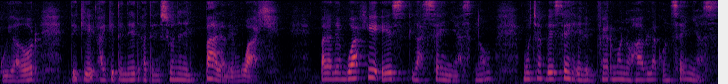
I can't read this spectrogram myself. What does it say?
cuidador de que hay que tener atención en el paralenguaje. Paralenguaje es las señas, ¿no? Muchas veces el enfermo nos habla con señas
